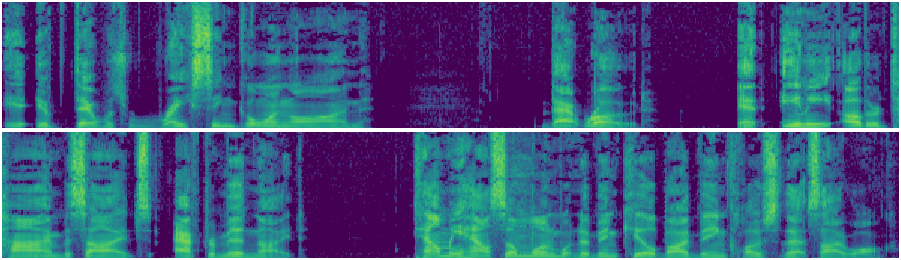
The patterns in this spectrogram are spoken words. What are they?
if there was racing going on that road at any other time besides after midnight Tell me how someone wouldn't have been killed by being close to that sidewalk.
